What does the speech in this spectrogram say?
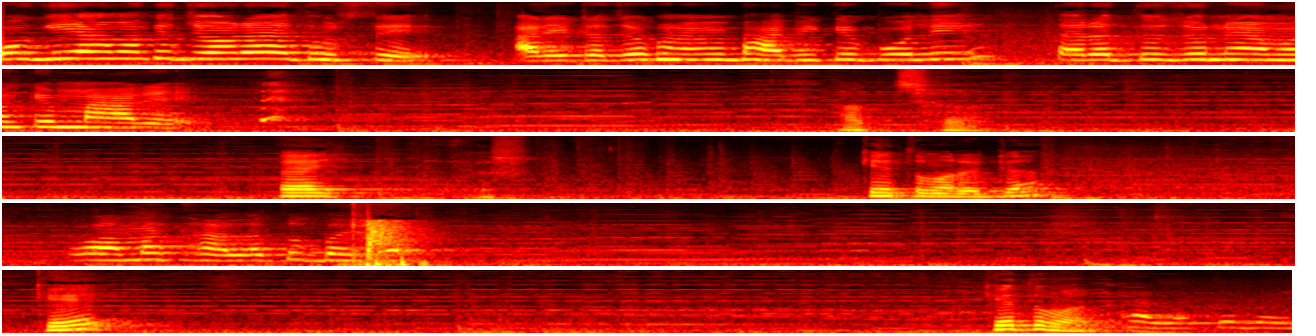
ও গিয়ে আমাকে জড়ায় ধরছে। আর এটা যখন আমি ভাবিকে বলি তারা দুজনে আমাকে মারে। আচ্ছা। এই কে তোমার এটা? ও আমার খালাতো ভাই। কে? কে তোমার? খালাতো ভাই।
